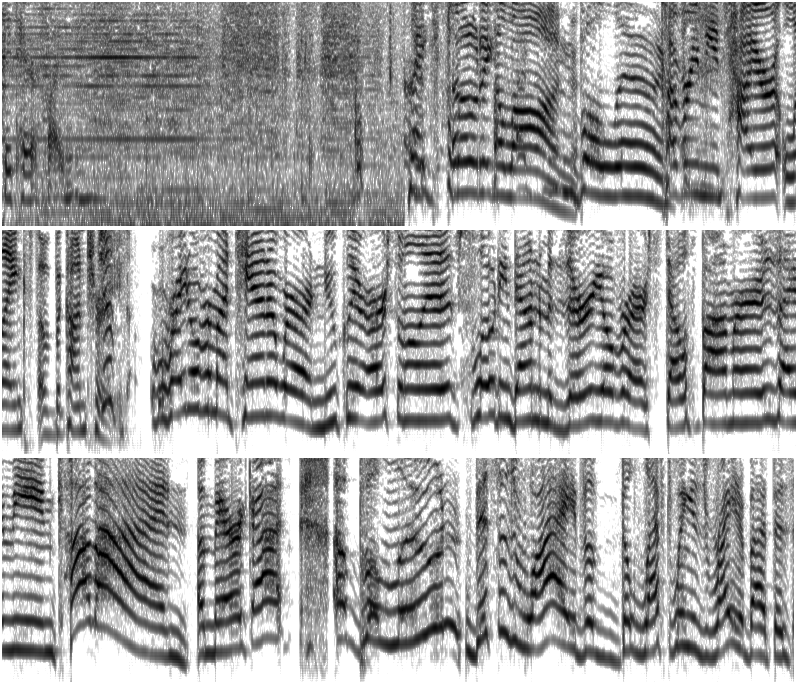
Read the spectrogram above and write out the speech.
they terrify me. Just floating along, balloon. covering the entire length of the country. just right over Montana where our nuclear arsenal is, floating down to Missouri over our stealth bombers. I mean, come on, America. A balloon? This is why the, the left wing is right about this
